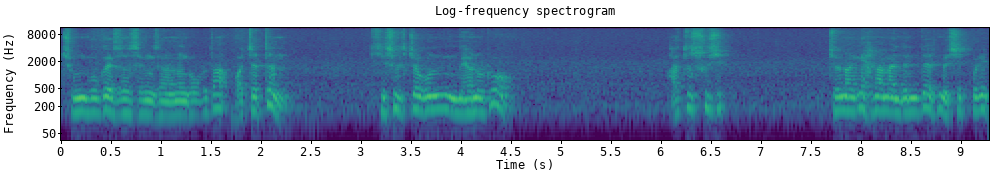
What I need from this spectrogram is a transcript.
중국에서 생산하는 것보다 어쨌든 기술적인 면으로 하여튼 수십 전화기 하나 만드는데 몇십 불이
